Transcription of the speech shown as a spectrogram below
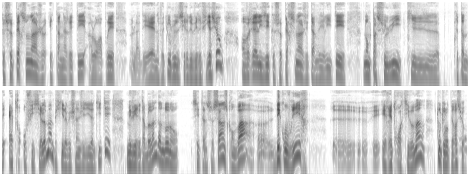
que ce personnage étant arrêté, alors après l'ADN, fait toute une série de vérifications, on va réaliser que ce personnage est en réalité non pas celui qu'il prétendait être officiellement, puisqu'il avait changé d'identité, mais véritablement Dandono. C'est en ce sens qu'on va euh, découvrir euh, et, et rétroactivement toute l'opération.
